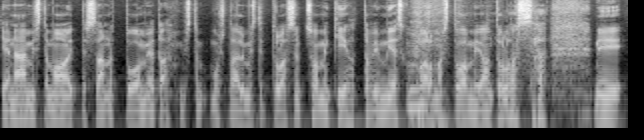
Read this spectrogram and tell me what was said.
Ja nämä, mistä mä oon itse saanut tuomiota, mistä musta on ilmeisesti tulossa nyt Suomen kiihottavin mies, kun kolmas tuomio on tulossa, niin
